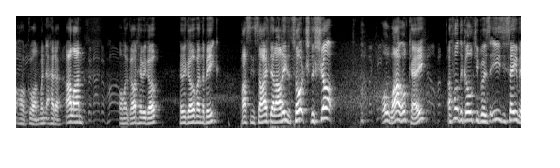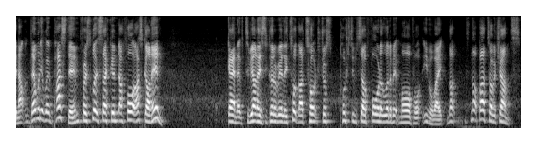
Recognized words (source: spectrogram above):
Oh, go on. Win that header. Alan. Oh, my God. Here we go. Here we go, Van der Beek. Pass inside. Dele Alli. The touch. The shot. Oh, wow. Okay. I thought the goalkeeper was easy saving that. Then when it went past him, for a split second, I thought that's gone in. Again, to be honest, he could have really took that touch, just pushed himself forward a little bit more. But either way, not it's not bad to have a chance.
